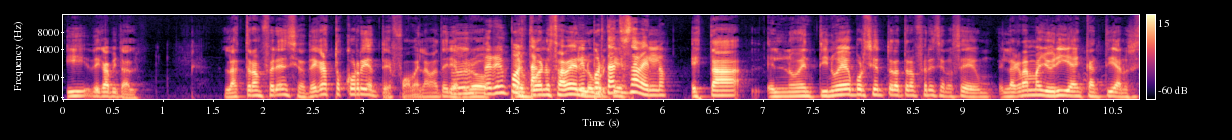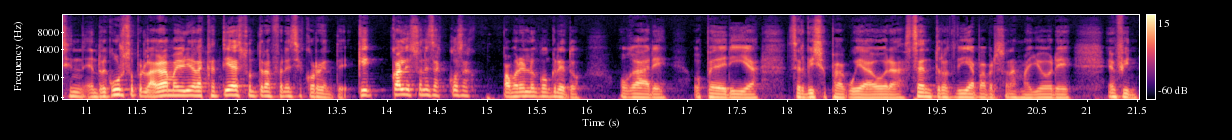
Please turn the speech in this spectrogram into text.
y de capital las transferencias de gastos corrientes, fome la materia, mm, pero, es bueno saberlo. Lo importante es saberlo. Está el 99% de la transferencia, no sé, la gran mayoría en cantidad, no sé si en, recursos, pero la gran mayoría de las cantidades son transferencias corrientes. ¿Qué, ¿Cuáles son esas cosas, para ponerlo en concreto? Hogares, hospedería, servicios para cuidadoras, centros día para personas mayores, en fin,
